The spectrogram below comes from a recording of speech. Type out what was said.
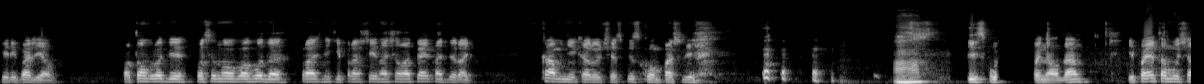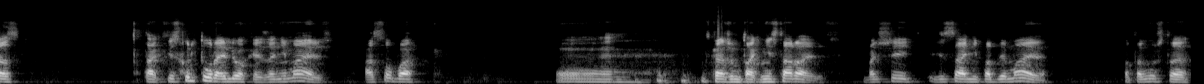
переболел. Потом вроде после Нового года праздники прошли, начал опять набирать. Камни, короче, с песком пошли. Ага. Понял, да? И поэтому сейчас так, физкультурой легкой занимаюсь. Особо Э, скажем так, не стараюсь. Большие веса не поднимаю, потому что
